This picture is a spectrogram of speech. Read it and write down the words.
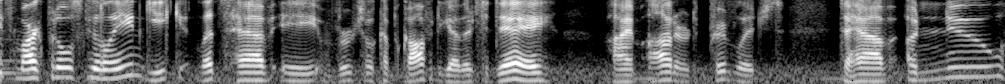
it's Mark Podolsky, the Land Geek. Let's have a virtual cup of coffee together. Today, I'm honored, privileged to have a new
